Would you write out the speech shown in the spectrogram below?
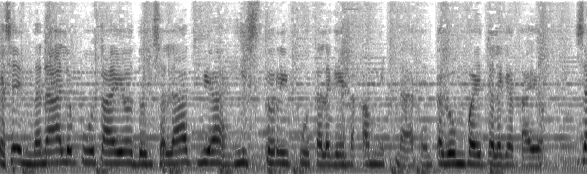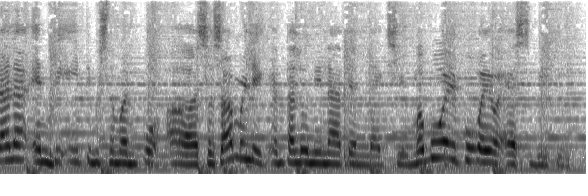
kasi nanalo po tayo doon sa Latvia. History po talaga yung nakamit natin. Tagumpay talaga tayo. Sana NBA teams naman po uh, sa Summer League ang talunin natin next year. Mabuhay po kayo SBT.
